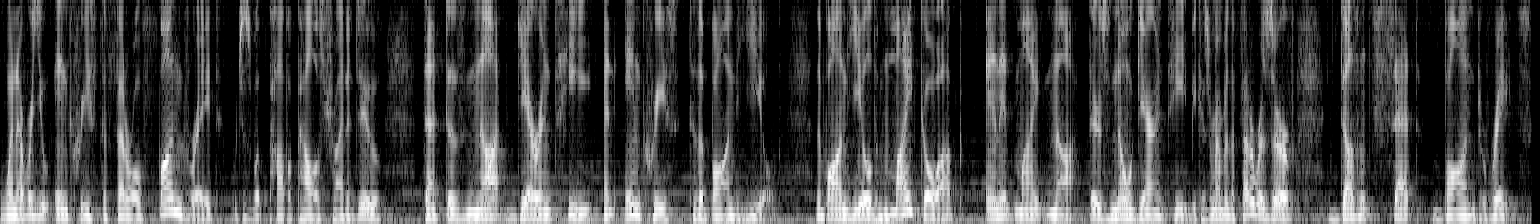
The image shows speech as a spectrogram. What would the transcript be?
whenever you increase the federal fund rate, which is what Papa Powell is trying to do, that does not guarantee an increase to the bond yield. The bond yield might go up and it might not. There's no guarantee because remember, the Federal Reserve doesn't set bond rates.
